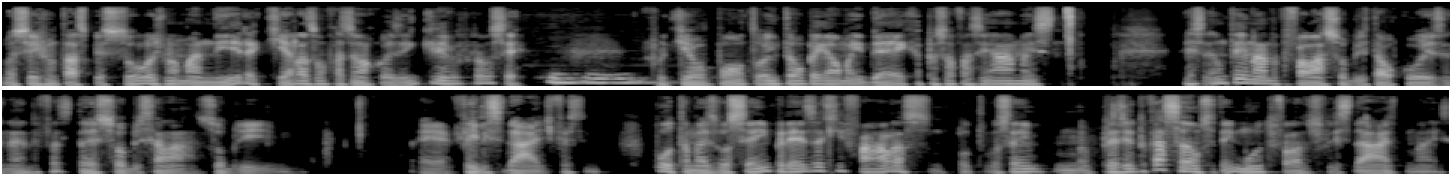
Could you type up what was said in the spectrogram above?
você juntar as pessoas de uma maneira que elas vão fazer uma coisa incrível para você. Uhum. Porque o ponto, ou então pegar uma ideia que a pessoa fala assim, ah, mas eu não tenho nada para falar sobre tal coisa, né? Sobre, sei lá, sobre é, felicidade. Assim, puta, mas você é a empresa que fala, puta, você é empresa de educação, você tem muito falar de felicidade e mais.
